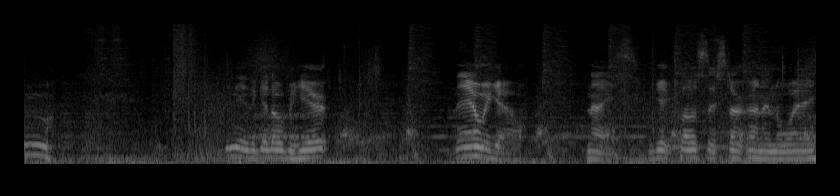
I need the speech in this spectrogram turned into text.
Ooh. You need to get over here. There we go. Nice. Get close, they start running away.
